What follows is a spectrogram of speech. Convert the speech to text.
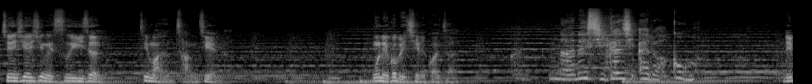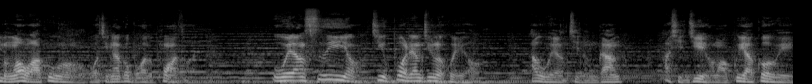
间歇性的失忆症，即卖很常见了。阮会阁密切的观察。那恁时间是爱偌久？你问我偌久哦，目前还阁无法度判断。有的人失忆哦，只有半点钟就恢复；啊，有的人一两天，啊，甚至嘛几啊个月，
